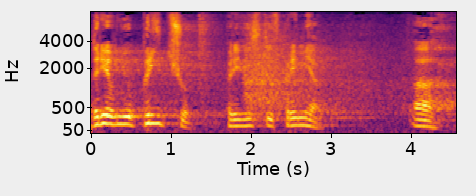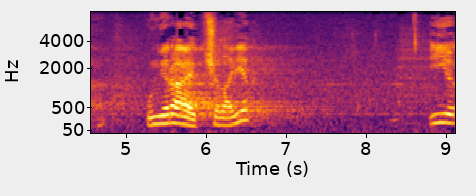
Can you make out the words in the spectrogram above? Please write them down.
древнюю притчу привести в пример. Э, умирает человек, и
